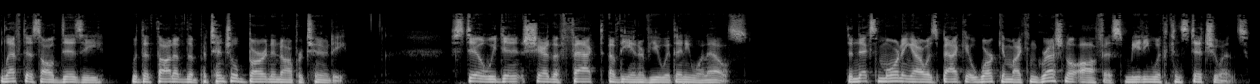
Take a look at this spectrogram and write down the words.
left us all dizzy, with the thought of the potential burden and opportunity. Still, we didn't share the fact of the interview with anyone else. The next morning, I was back at work in my congressional office meeting with constituents.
